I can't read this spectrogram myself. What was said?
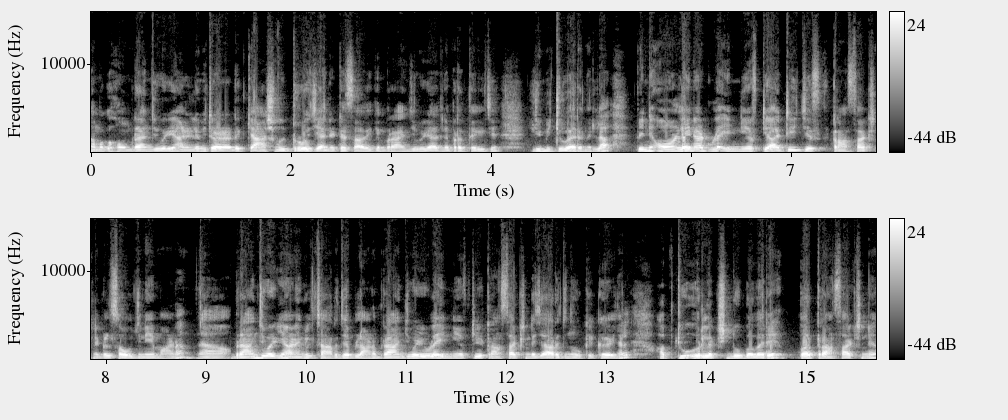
നമുക്ക് ഹോം ബ്രാഞ്ച് വഴി അൺലിമിറ്റഡ് ആയിട്ട് ക്യാഷ് വിഡ്രോ ചെയ്യാനായിട്ട് സാധിക്കും ബ്രാഞ്ച് വഴി. അതിന് പ്രത്യേകിച്ച് ലിമിറ്റ് വരുന്നില്ല. പിന്നെ ഓൺലൈൻ ആയിട്ടുള്ള N E F T R T G S ട്രാൻസാക്ഷനുകൾ സൗജന്യമാണ്. ബ്രാഞ്ച് വഴിയാണെങ്കിൽ ചാർജബിൾ ആണ്. ബ്രാഞ്ച് വഴിയുള്ള എൻ ഇ എഫ് ടി ട്രാൻസാക്ഷന്റെ ചാർജ് നോക്കിക്കഴിഞ്ഞാൽ അപ് ടു ഒരു ലക്ഷം രൂപ വരെ പെർ ട്രാൻസാക്ഷന്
